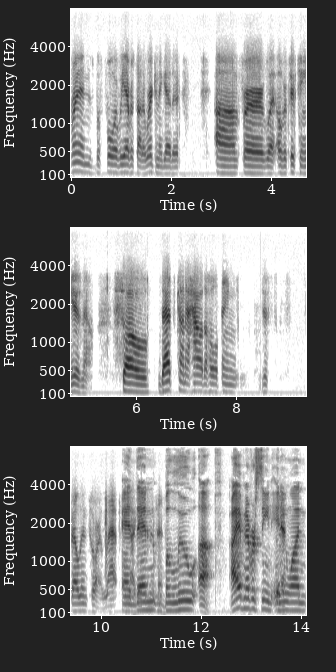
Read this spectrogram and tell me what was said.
friends before we ever started working together um, for what over 15 years now. So that's kind of how the whole thing just fell into our lap. And then blew up. I have never seen anyone yeah.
